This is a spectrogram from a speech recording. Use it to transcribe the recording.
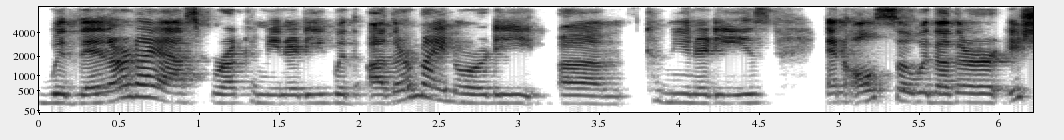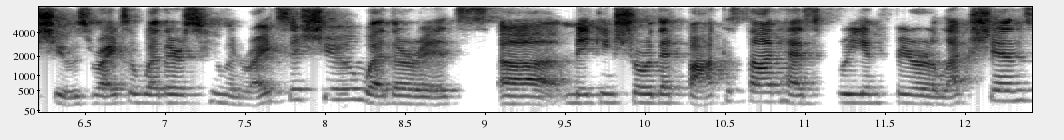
within our diaspora community with other minority um, communities and also with other issues right? So whether it's human rights issue whether it's uh, making sure that pakistan has free and fair elections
